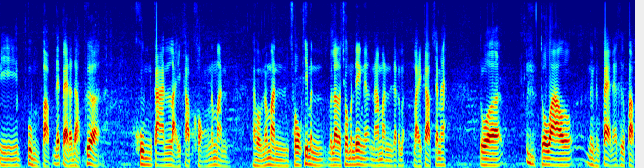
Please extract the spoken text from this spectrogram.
มีปุ่มปรับได้ 8 ระดับเพื่อคุมการไหลกลับของน้ำมันนะครับผมน้ำมันโชคที่มันเวลาเราโชคมันเด้งเนี่ยน้ำมันจะไหลกลับใช่ไหม ตัวตัววาล์ว1-8ถึงเนี่คือปรับ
